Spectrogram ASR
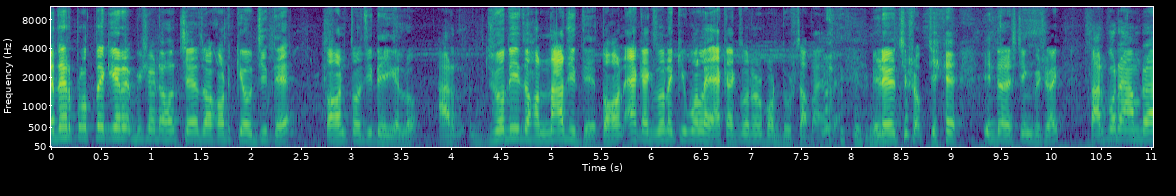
এদের প্রত্যেকের বিষয়টা হচ্ছে যখন কেউ জিতে তখন তো জিতেই গেল। আর যদি যখন না জিতে তখন এক একজনে কি বলে এক একজনের উপর দূর চাপায়। এটাই হচ্ছে সবচেয়ে ইন্টারেস্টিং বিষয়। তারপরে আমরা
